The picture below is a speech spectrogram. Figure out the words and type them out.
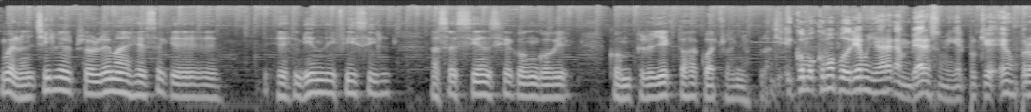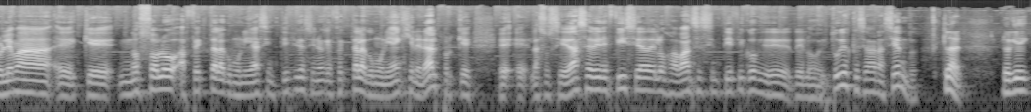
Bueno, en Chile el problema es ese que es bien difícil hacer ciencia con con proyectos a cuatro años plazo. ¿Cómo, ¿Cómo podríamos llegar a cambiar eso, Miguel? Porque es un problema eh, que no solo afecta a la comunidad científica, sino que afecta a la comunidad en general, porque eh, eh, la sociedad se beneficia de los avances científicos y de, de, los estudios que se van haciendo. Claro, lo que,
